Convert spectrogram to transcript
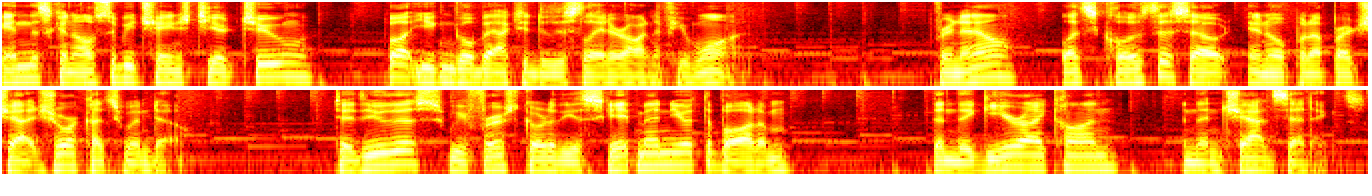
and this can also be changed here too, but you can go back to do this later on if you want. For now, let's close this out and open up our chat shortcuts window. To do this, we first go to the escape menu at the bottom, then the gear icon, and then chat settings.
